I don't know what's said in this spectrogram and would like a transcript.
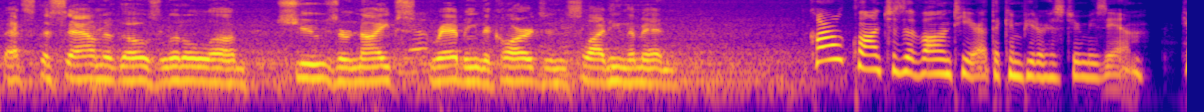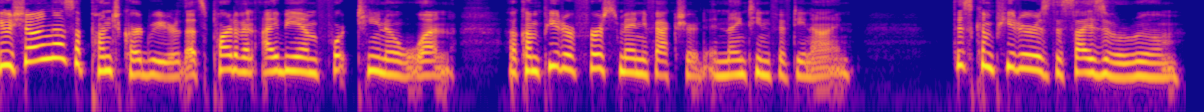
That's the sound of those little um, shoes or knives grabbing the cards and sliding them in. Carl Claunch is a volunteer at the Computer History Museum. He was showing us a punch card reader that's part of an IBM 1401, a computer first manufactured in 1959. This computer is the size of a room,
